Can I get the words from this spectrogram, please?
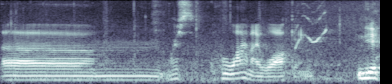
Um, where's? Why am I walking? Yeah.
